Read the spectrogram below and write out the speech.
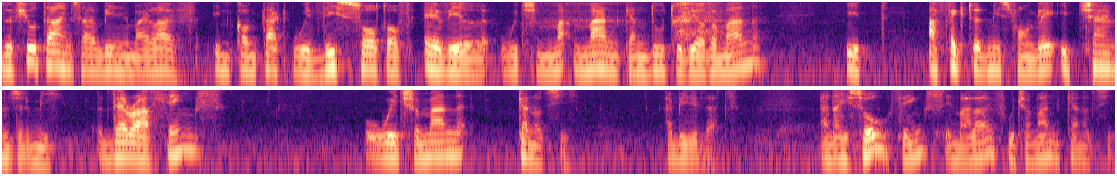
the few times I've been in my life in contact with this sort of evil which ma- man can do to the other man, it affected me strongly, it changed me. There are things which a man cannot see. I believe that. And I saw things in my life which a man cannot see.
